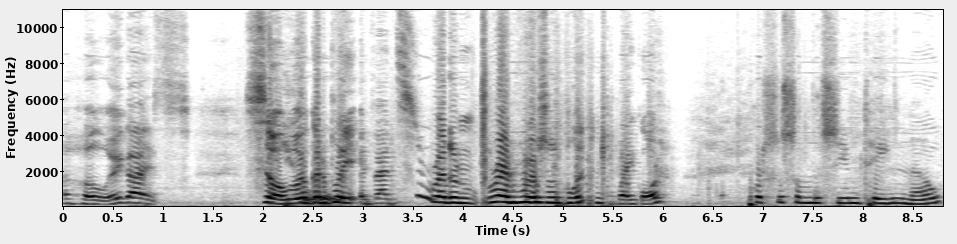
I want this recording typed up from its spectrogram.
Hello guys. So we're gonna play Advanced Red and Red versus Blue. Oh my god. Puts us on the same team now.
